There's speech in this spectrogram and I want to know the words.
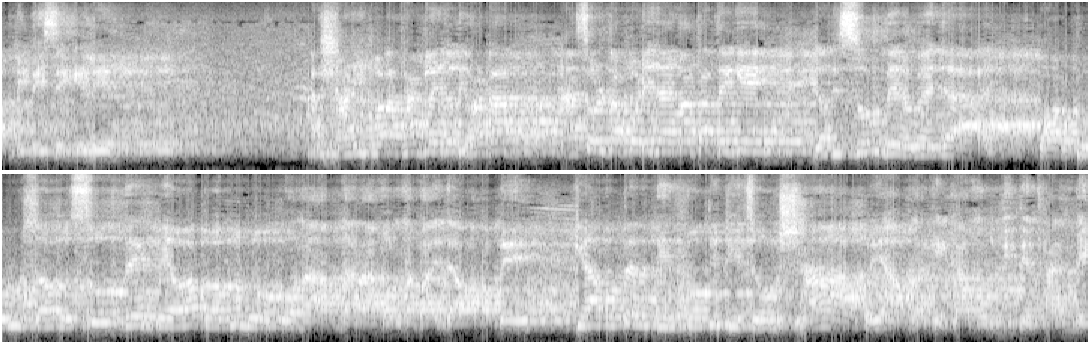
আপনি বেঁচে গেলেন। আর শাড়ি পরা থাকলে যদি হঠাৎ আঁচলটা পড়ে যায় মাথা থেকে, যদি চুল বের হয়ে যায় পর পুরুষ যত চুল দেখবে, অতগুলো গোনা আপনার আমল নামায় দেওয়া হবে। কিয়ামতের দিন প্রতিটি চুল সাপ হয়ে আপনাকে কামড় দিতে থাকবে,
